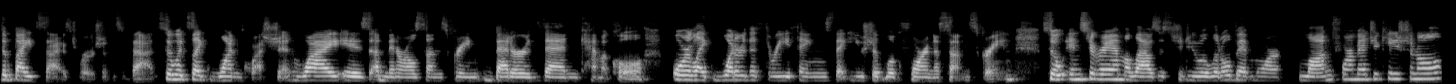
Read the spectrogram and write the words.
the bite sized versions of that. So it's like one question Why is a mineral sunscreen better than chemical? Or like, what are the three things that you should look for in a sunscreen? So Instagram allows us to do a little bit more long form educational.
